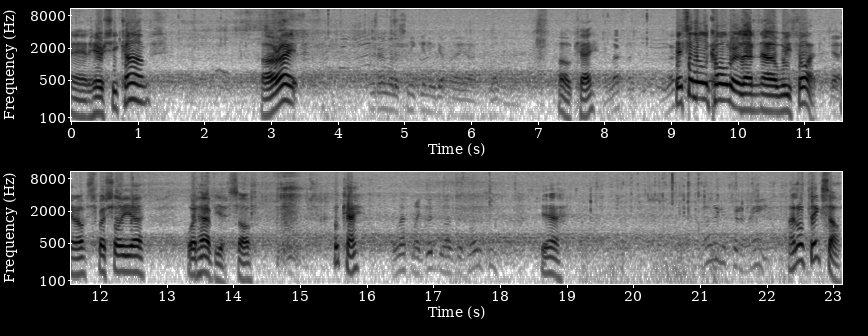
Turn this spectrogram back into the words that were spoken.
And here she comes. All right. I'm going to sneak in and get my uh, Okay. blood. Left, left. It's a little colder than uh, we thought, Yeah. you know, especially uh, what have you. So, okay. I left my good gloves at home. too. Yeah. I don't think it's going to rain. I don't think so.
